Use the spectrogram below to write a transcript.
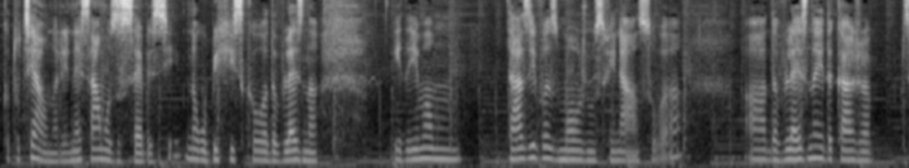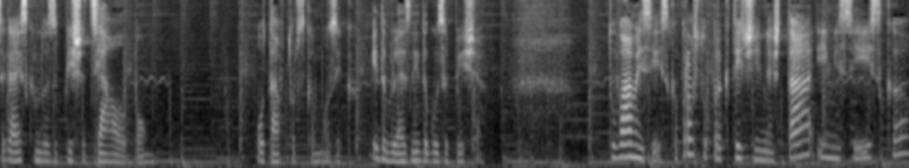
Като цяло, нали? Не само за себе си. Много бих искала да влезна и да имам тази възможност финансова, а, да влезна и да кажа, сега искам да запиша цял албум от авторска музика и да влезна и да го запиша. Това ми се иска. Просто практични неща и ми се иска,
